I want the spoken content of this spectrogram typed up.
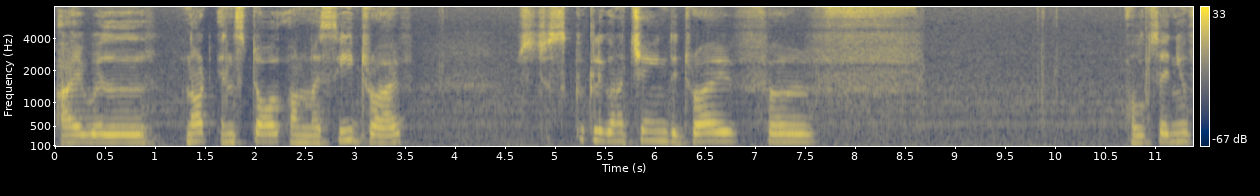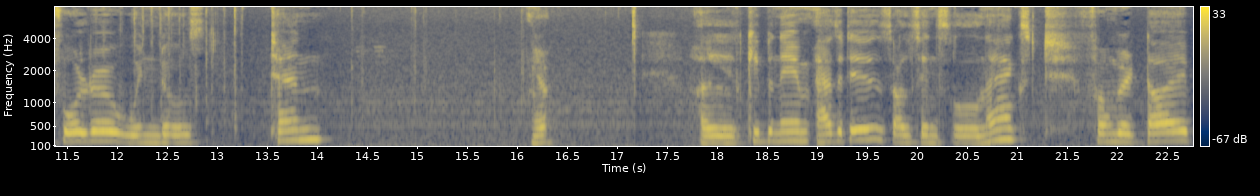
I will not install on my C drive. Just quickly gonna change the drive I'll say new folder Windows 10 yeah I'll keep the name as it is. I'll say install next. Firmware type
